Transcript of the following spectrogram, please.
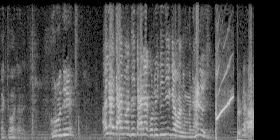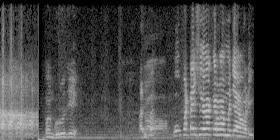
કઠો તારે. ગુરુજી અલ્યા જાનવાથી તારા ગુરુજી નહીં કહેવાનું મને હેડું છે. પણ ગુરુજી પોપટાઈ સેવા કરવા મજા વળી.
